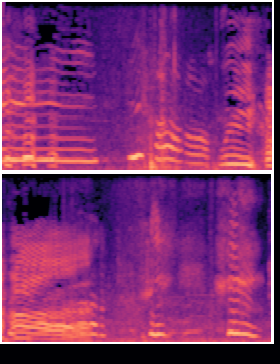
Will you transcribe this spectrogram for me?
Wee-haw! Wee-haw!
